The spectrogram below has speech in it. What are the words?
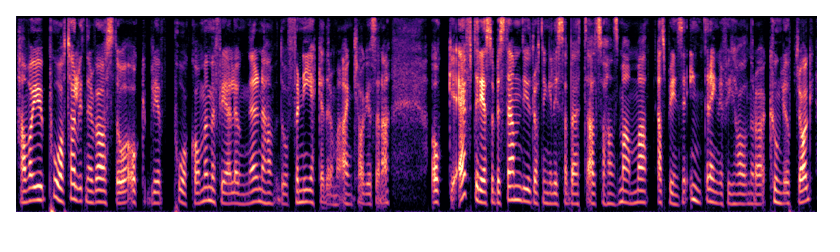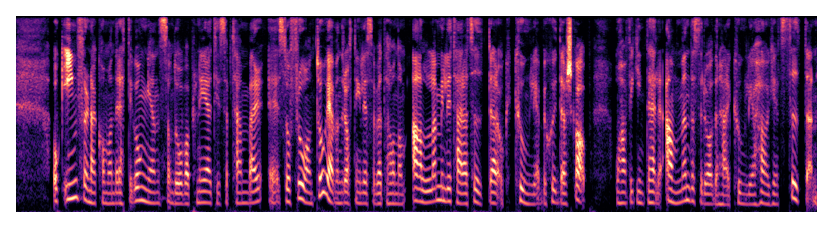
Han var ju påtagligt nervös då och blev påkommen med flera lögner när han då förnekade de här anklagelserna. Och efter det så bestämde ju drottning Elizabeth, alltså hans mamma, att prinsen inte längre fick ha några kungliga uppdrag. Och inför den här kommande rättegången som då var planerad till september eh, så fråntog även drottning Elizabeth honom alla militära titlar och kungliga beskyddarskap. Och han fick inte heller använda sig då av den här kungliga höghetstiteln.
